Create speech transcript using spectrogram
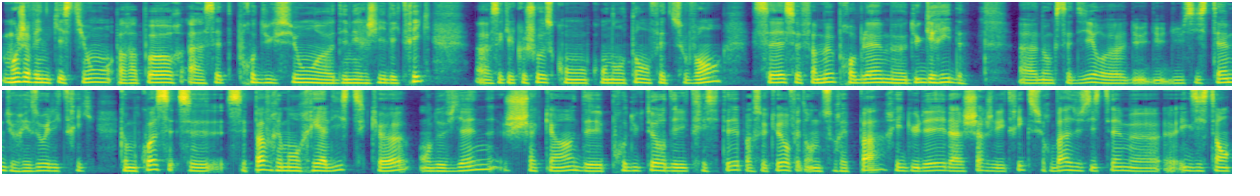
Moi, j'avais une question par rapport à cette production euh, d'énergie électrique. c'est quelque chose qu'on entend en fait souvent, c'est ce fameux problème du grid. donc c'est-à-dire du, du, système du réseau électrique. Comme quoi, c'est pas vraiment réaliste que on devienne chacun des producteurs d'électricité parce que en fait, on ne saurait pas réguler la charge électrique sur base du système existant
